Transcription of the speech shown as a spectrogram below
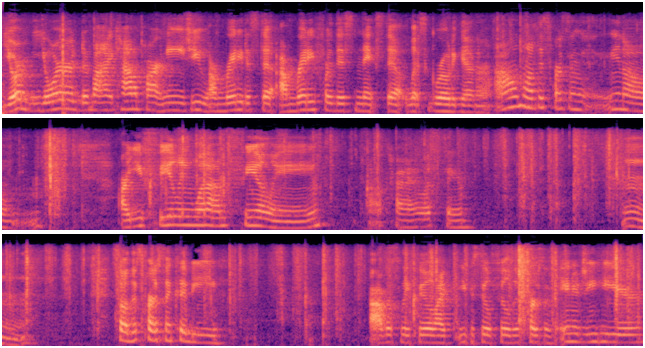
your your divine counterpart needs you. I'm ready to step. I'm ready for this next step. Let's grow together. I don't know if this person, you know, are you feeling what I'm feeling? Okay, let's see. Hmm. So this person could be obviously feel like you can still feel this person's energy here.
